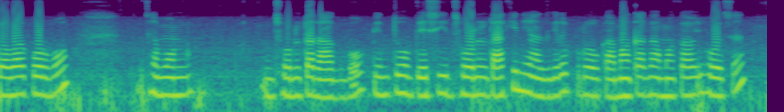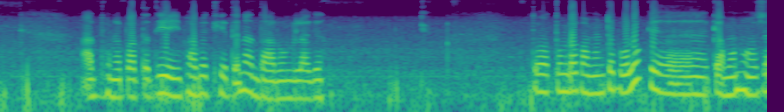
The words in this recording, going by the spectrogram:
ব্যবহার করব, যেমন ঝোলটা রাখব, কিন্তু বেশি ঝোল রাখিনি আজকের, পুরো গামাকা গামাকাই হয়েছে। আর ধনে পাতা দিয়ে এইভাবে খেতে না দারুণ লাগে। তো তোমরা কমেন্টে বলো কেমন হয়েছে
